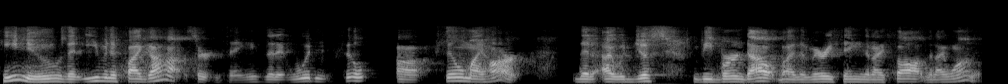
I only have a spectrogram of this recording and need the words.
He knew that even if I got certain things, that it wouldn't fill, uh, fill my heart, that I would just be burned out by the very thing that I thought that I wanted.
